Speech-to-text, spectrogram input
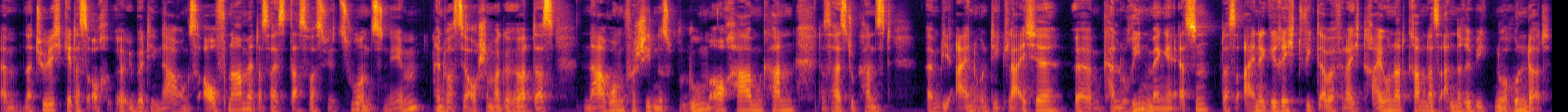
Ähm, natürlich geht das auch äh, über die Nahrungsaufnahme, das heißt das, was wir zu uns nehmen. Du hast ja auch schon mal gehört, dass Nahrung verschiedenes Volumen auch haben kann. Das heißt, du kannst ähm, die ein und die gleiche ähm, Kalorienmenge essen. Das eine Gericht wiegt aber vielleicht 300 Gramm, das andere wiegt nur 100.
